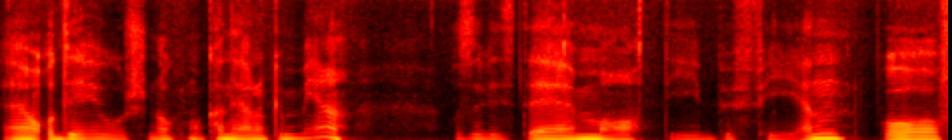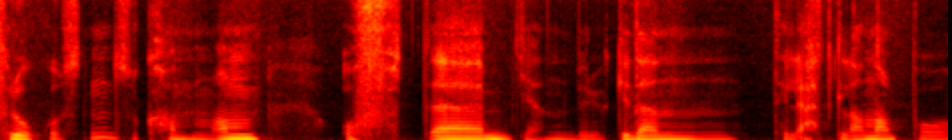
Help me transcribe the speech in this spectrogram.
Eh, og det er jo ikke noe man kan gjøre noe med. Altså Hvis det er mat i buffeen på frokosten, så kan man ofte gjenbruke den til et eller annet på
